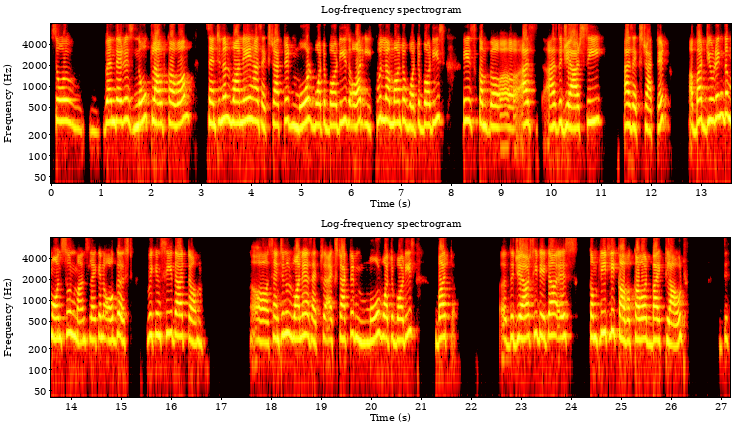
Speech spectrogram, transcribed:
So when there is no cloud cover, Sentinel-1A has extracted more water bodies or equal amount of water bodies is uh, as as the JRC has extracted. Uh, but during the monsoon months, like in August, we can see that um, uh, Sentinel 1A has ex extracted more water bodies, but uh, the JRC data is completely cover covered by cloud. The,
